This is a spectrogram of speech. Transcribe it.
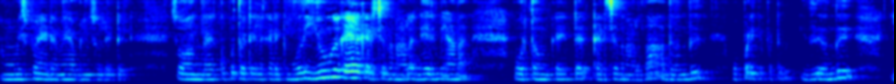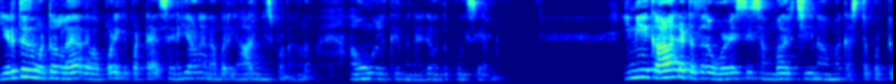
நம்ம மிஸ் பண்ணிட்டோமே அப்படின்னு சொல்லிட்டு. ஸோ அந்த குப்பைத்தொட்டியில் கிடைக்கும் போது இவங்க கையில் கிடைச்சதுனால நேர்மையான ஒருத்தவங்க கிட்ட கிடைச்சதுனால தான் அது வந்து ஒப்படைக்கப்பட்டது. இது வந்து எடுத்தது மட்டும் இல்லை அதை ஒப்படைக்கப்பட்ட சரியான நபர் யார் மிஸ் பண்ணாங்களோ அவங்களுக்கு இந்த நகை வந்து போய் சேரணும். இன்றைய காலகட்டத்தில் உழைச்சி சம்பாரித்து நாம் கஷ்டப்பட்டு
